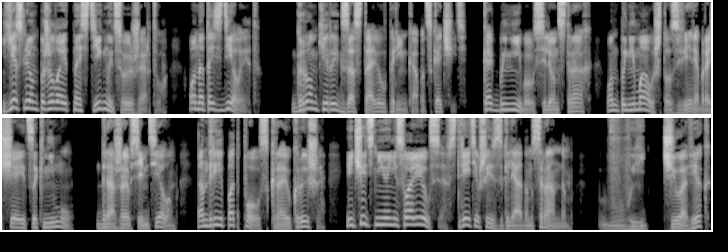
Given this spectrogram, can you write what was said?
Если он пожелает настигнуть свою жертву, он это сделает. Громкий рык заставил паренька подскочить. Как бы ни был силен страх, он понимал, что зверь обращается к нему. Дрожа всем телом, Андрей подполз к краю крыши и чуть с нее не свалился, встретившись взглядом с Рандом. «Вы Человек?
